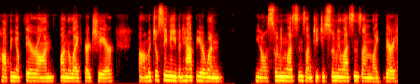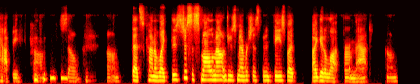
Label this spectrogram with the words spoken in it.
hopping up there on on the lifeguard chair. Um, but you'll see me even happier when, you know, swimming lessons, I'm teaching swimming lessons. I'm like very happy. Um, so um, that's kind of like, there's just a small amount in dues memberships and fees, but I get a lot from that. Um,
